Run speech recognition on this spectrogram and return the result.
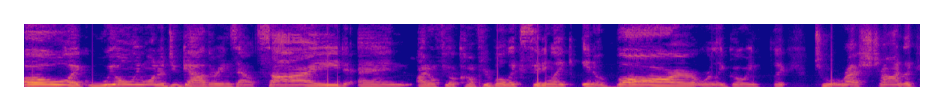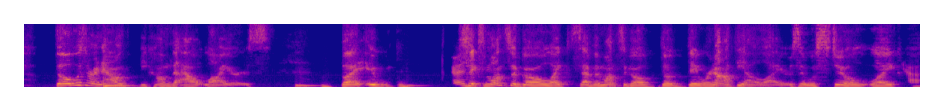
"Oh, like we only want to do gatherings outside, and I don't feel comfortable like sitting like in a bar or like going like to a restaurant." Like, those are now mm. become the outliers. But it six months ago, like seven months ago, th- they were not the outliers. It was still like, Yeah.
